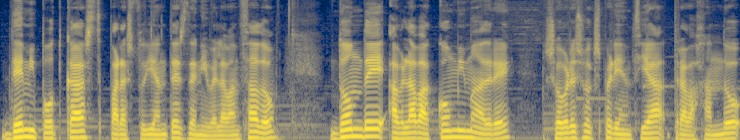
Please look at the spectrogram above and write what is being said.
de mi podcast para estudiantes de nivel avanzado, donde hablaba con mi madre sobre su experiencia trabajando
